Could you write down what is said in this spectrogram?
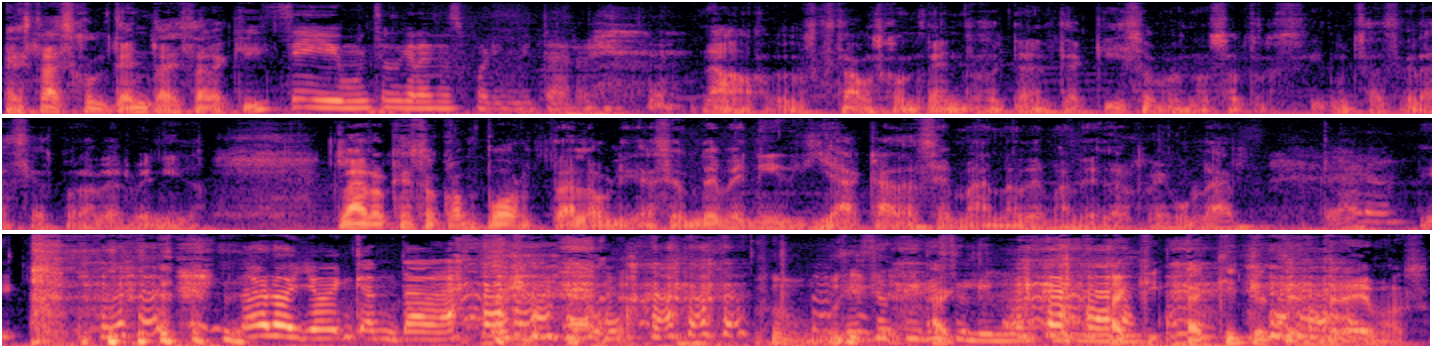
¿Estás contenta de estar aquí? Sí, muchas gracias por invitarme. No, los que estamos contentos de tenerte aquí somos nosotros y muchas gracias por haber venido. Claro que esto comporta la obligación de venir ya cada semana de manera regular. Claro. claro, yo encantada. Eso tiene su aquí, aquí te tendremos.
